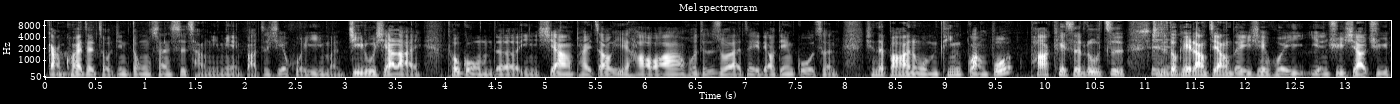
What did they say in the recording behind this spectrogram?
赶快再走进东山市场里面，把这些回忆们记录下来，透过我们的影像拍照也好啊，或者是说来这里聊天过程，现在包含我们听广播 Podcast 的录制，其实都可以让这样的一些回忆延续下去，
